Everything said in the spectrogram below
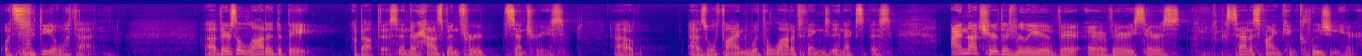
What's the deal with that? Uh, there's a lot of debate about this, and there has been for centuries, uh, as we'll find with a lot of things in Exodus. I'm not sure there's really a a very satisfying conclusion here.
